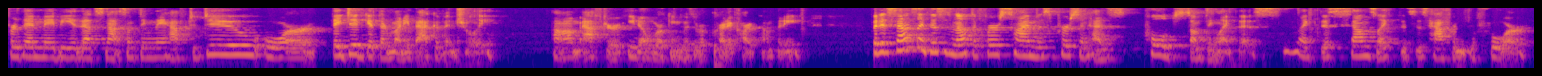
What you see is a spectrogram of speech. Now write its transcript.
for them maybe that's not something they have to do, or they did get their money back eventually um, after you know working with a credit card company. But it sounds like this is not the first time this person has pulled something like this. Like this sounds like this has happened before.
